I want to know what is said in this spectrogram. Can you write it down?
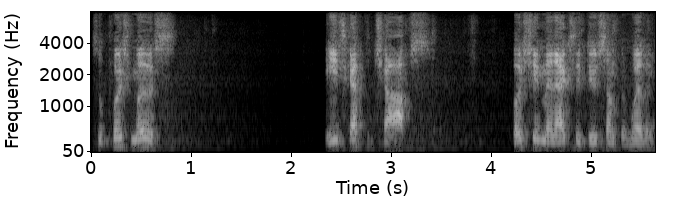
So push Moose. He's got the chops. Push him and actually do something with him.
